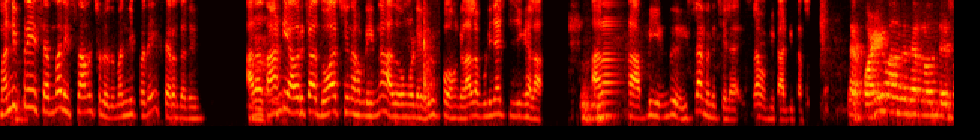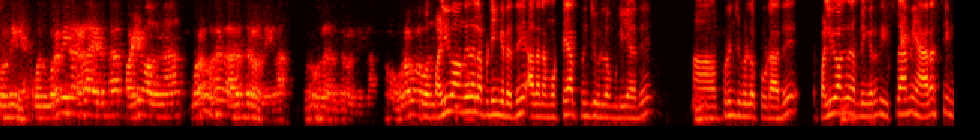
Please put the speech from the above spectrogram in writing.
மன்னிப்பதே சிறந்தால் இஸ்லாம்னு சொல்லுது. மன்னிப்பதே சிறந்தது. அதை தாண்டி அவருக்கா துவா செய்யணும் அப்படின்னா அது உங்களுடைய விருப்பம். உங்களால முடிஞ்சா செஞ்சுக்கலாம் ஆனா அப்படி இருந்து இஸ்லாம் இருந்துச்சுல இஸ்லாம் அப்படி காட்டி தரல. இல்ல பழி வாங்குதல் வந்து சொல்றீங்க. ஒரு உறவினர்களா இருந்தா பழி வாங்கினா உறவுகள் அறுந்துரும் இல்லைங்களா? உறவுகள் அறுந்துரும் இல்லைங்களா? உறவு பழி வாங்குதல் அப்படிங்கிறது அதை நம்ம மொட்டையா புரிஞ்சு கொள்ள முடியாது. ஆஹ் புரிஞ்சு கொள்ள கூடாது. பழி வாங்குதல் அப்படிங்கிறது இஸ்லாமிய அரசின்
